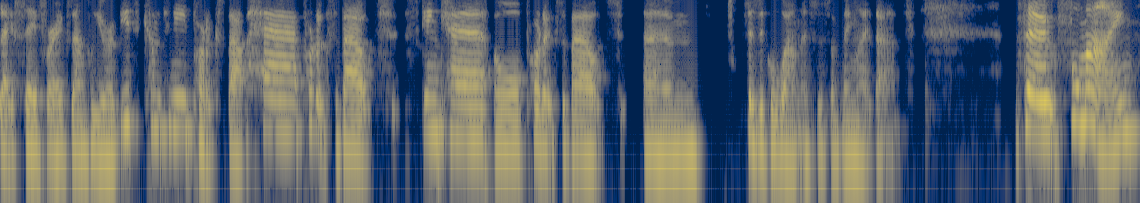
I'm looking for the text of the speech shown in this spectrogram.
let's say, for example, you're a beauty company, products about hair, products about skincare, or products about um, physical wellness or something like that. So for mine,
